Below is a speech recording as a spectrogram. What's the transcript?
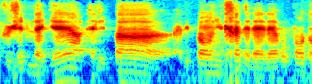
Que j'ai de la guerre, elle n'est pas, elle est pas en Ukraine, elle est à l'aéroport de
